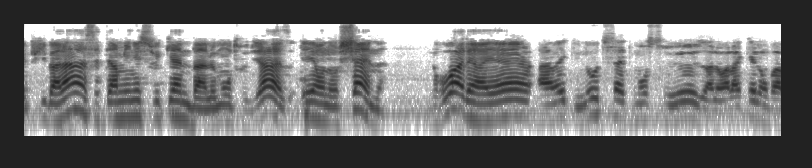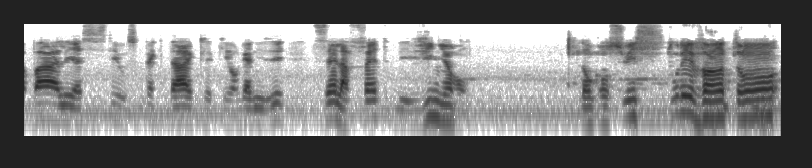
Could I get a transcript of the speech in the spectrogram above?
et puis bah là, c'est terminé ce week-end, bah, le Montre Jazz, et on enchaîne droit derrière avec une autre fête monstrueuse, alors à laquelle on va pas aller assister au spectacle qui est organisé, c'est la fête des vignerons. Donc en Suisse, tous les 20 ans,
